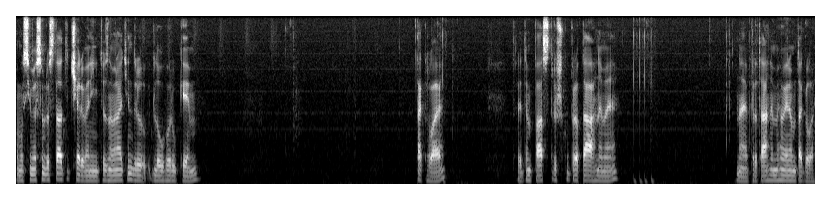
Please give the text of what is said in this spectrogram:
A musíme sem dostat ty červený, to znamená tím dlouhorukým. Takhle. Tady ten pás trošku protáhneme. Ne, protáhneme ho jenom takhle.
